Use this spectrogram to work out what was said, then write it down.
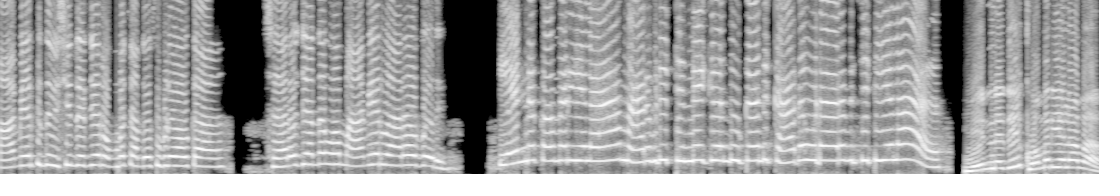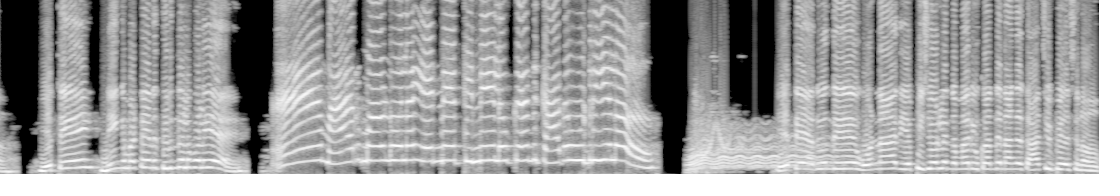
மாமியாருக்கு இந்த விஷயம் தெரிஞ்சா ரொம்ப சந்தோஷப்படுவாக்கா சரோஜா தான் உன் மாமியார் வாரா பாரு. என்னது குமரியலாவா? எத்தே நீங்க மட்டும் என்ன திருந்தல போலயே? எத்தே அது வந்து ஒன்னாவது எபிசோட்ல இந்த மாதிரி உட்கார்ந்து நாங்க காட்சி பேசணும்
